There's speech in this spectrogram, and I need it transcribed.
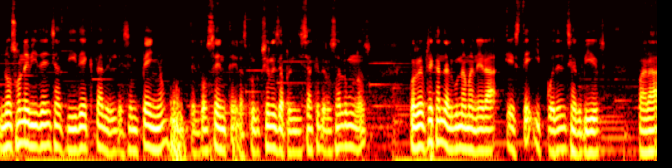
no son evidencias directas del desempeño del docente, las producciones de aprendizaje de los alumnos, pues reflejan de alguna manera este y pueden servir para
